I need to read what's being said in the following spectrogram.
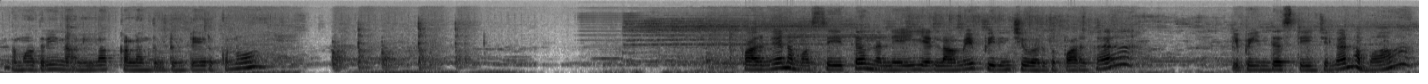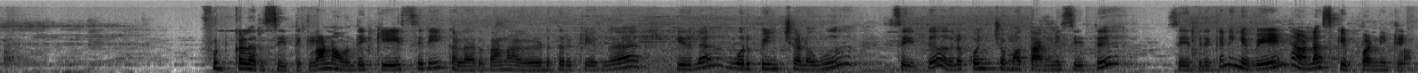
இந்த மாதிரி நல்லா கலந்து விட்டுக்கிட்டே இருக்கணும். பாருங்கள் நம்ம சேர்த்து அந்த நெய் எல்லாமே பிரிஞ்சு வருது பாருங்கள் இப்போ இந்த ஸ்டேஜில் நம்ம ஃபுட் கலர் சேர்த்துக்கலாம். நான் வந்து கேசரி கலர் தான் நான் எடுத்திருக்கேங்க. இதில் ஒரு பிஞ்ச் அளவு சேர்த்து அதில் கொஞ்சமாக தண்ணி சேர்த்து சேர்த்துருக்கேன். நீங்கள் வேண்டாம்னா ஸ்கிப் பண்ணிக்கலாம்.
